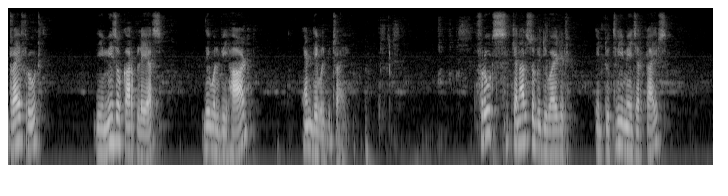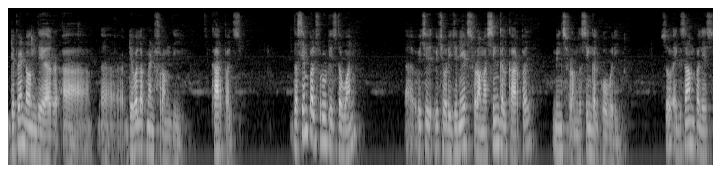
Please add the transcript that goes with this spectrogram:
dry fruit the mesocarp layers they will be hard and they will be dry. Fruits can also be divided into three major types depend on their uh, uh, development from the carpels. The simple fruit is the one uh, which, is, which originates from a single carpel means from the single ovary. So example is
